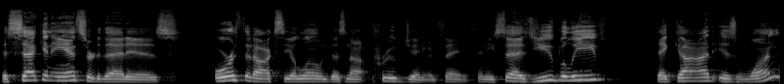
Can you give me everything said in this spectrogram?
The second answer to that is orthodoxy alone does not prove genuine faith. And he says, You believe that God is one?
